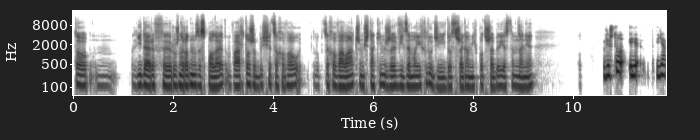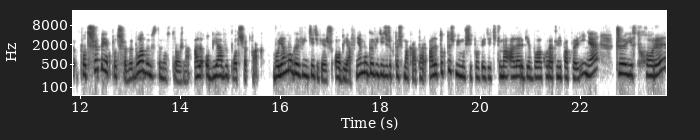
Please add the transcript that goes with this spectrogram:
To mm, lider w różnorodnym zespole, warto, żeby się cechował lub cechowała czymś takim, że widzę moich ludzi i dostrzegam ich potrzeby, jestem na nie. Wiesz to, jak, potrzeby jak potrzeby, byłabym z tym ostrożna, ale objawy potrzeb tak. Bo ja mogę widzieć, wiesz, objaw, nie? Mogę widzieć, że ktoś ma katar, ale to ktoś mi musi powiedzieć, czy ma alergię, bo akurat lipa pyli, nie? Czy jest chory,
